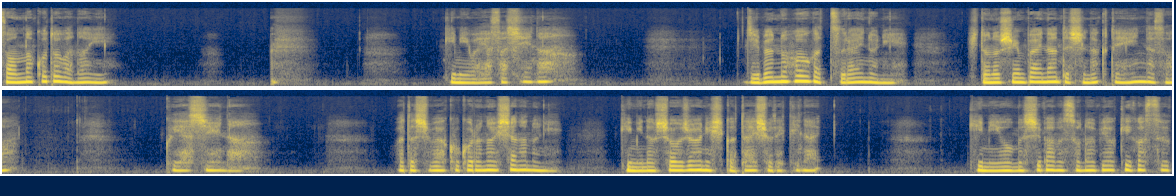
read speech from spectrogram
そんなことはない？君は優しいな。自分の方が辛いのに人の心配なんてしなくていいんだぞ。悔しいな。私は心の医者なのに君の症状にしか対処できない。君を蝕むその病気がすぐ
